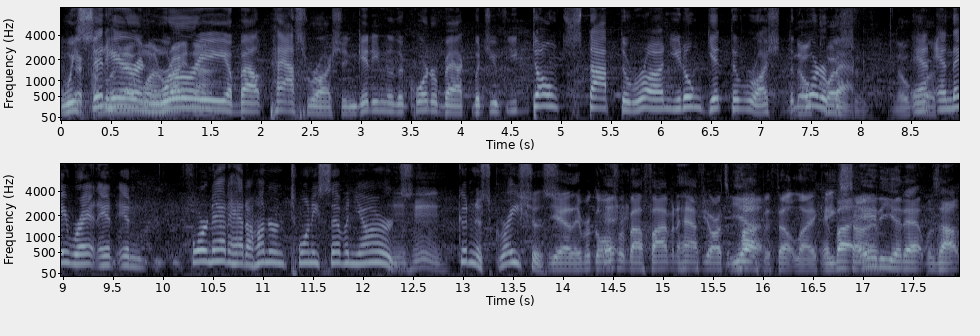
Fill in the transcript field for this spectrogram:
we sit here and worry right about pass rush and getting to the quarterback, but if you don't stop the run, you don't get to rush the no quarterback. Question. No and, and they ran, and, and Fournette had 127 yards. Mm-hmm. Goodness gracious. Yeah, they were going for about five and a half yards a yeah. pop, it felt like. And about time. 80 of that was out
